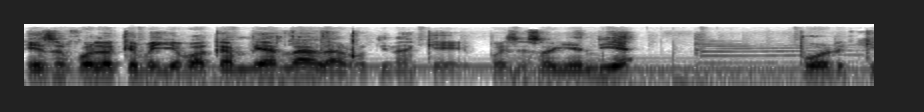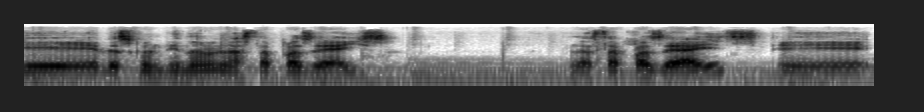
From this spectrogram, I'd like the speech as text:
eso fue lo que me llevó a cambiarla a la rutina que pues es hoy en día, porque descontinuaron las tapas de ice. Las tapas de ice, eh,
